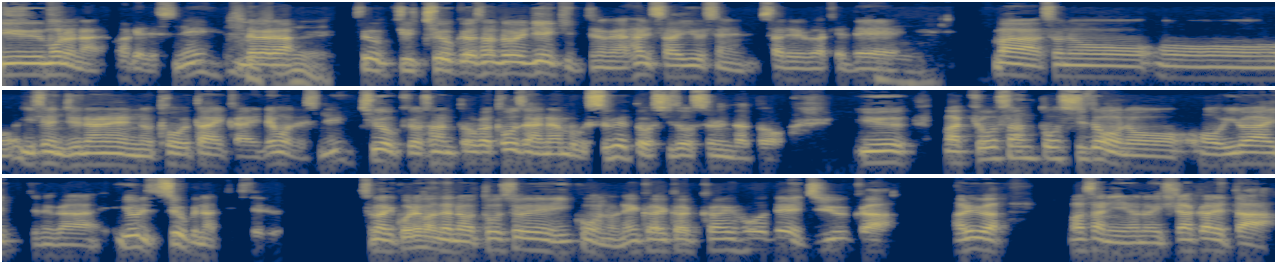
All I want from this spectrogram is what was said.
いうものなわけですね。だから、ね、中国共産党の利益っていうのがやはり最優先されるわけで、うん、まあ、その、2017年の党大会でもですね、中国共産党が東西南北すべてを指導するんだという、まあ、共産党指導の色合いっていうのがより強くなってきてる。つまりこれまでの東証以降のね、改革開放で自由化、あるいはまさにあの開かれた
